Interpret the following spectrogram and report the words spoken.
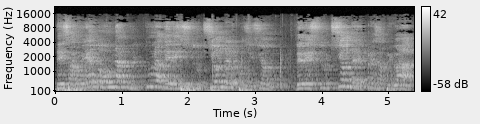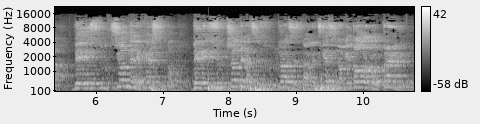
desarrollando una cultura de destrucción de la oposición, de destrucción de la empresa privada, de destrucción del ejército, de destrucción de las estructuras establecidas, sino que todo lo contrario.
